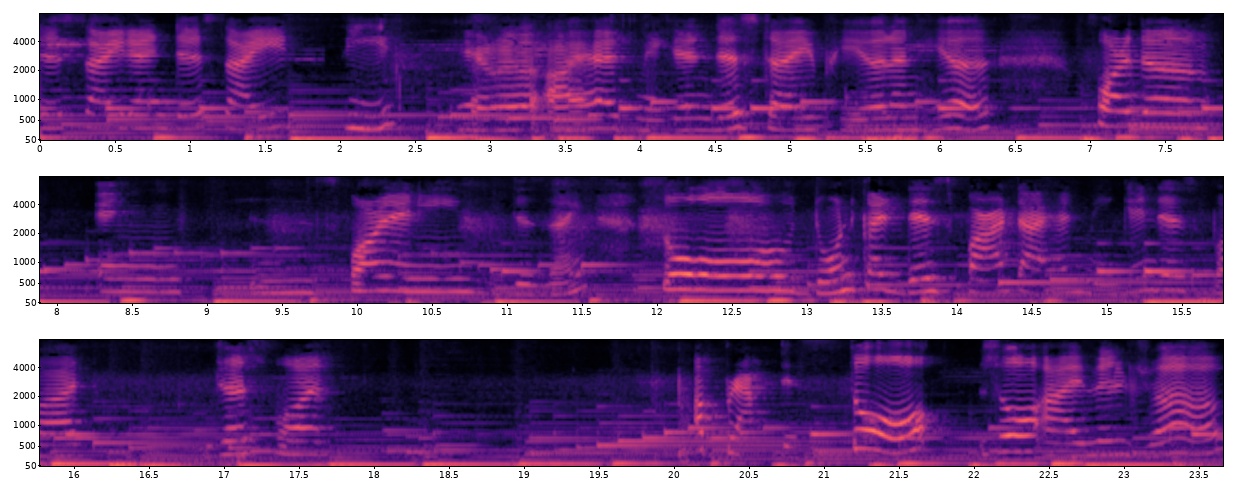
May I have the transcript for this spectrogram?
this side and this side. See here I had making this type here and here. For the in, for any design so don't cut this part I had making this part just for a practice. So, so I will draw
